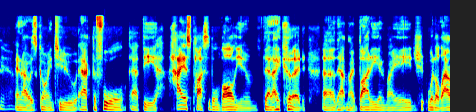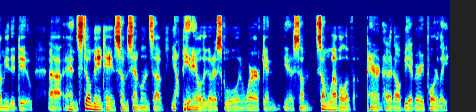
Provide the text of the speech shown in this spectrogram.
Yeah. And I was going to act the fool at the highest possible volume that I could, uh, that my body and my age would allow me to do, uh, and still maintain some semblance of you know being able to go to school and work and you know some some level of parenthood, albeit very poorly,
